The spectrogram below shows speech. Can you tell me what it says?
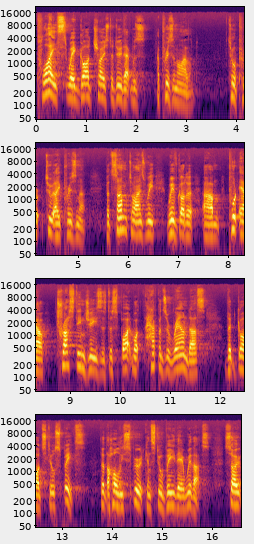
place where God chose to do that was a prison island to a, to a prisoner. But sometimes we, we've got to um, put our trust in Jesus despite what happens around us that God still speaks, that the Holy Spirit can still be there with us. So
